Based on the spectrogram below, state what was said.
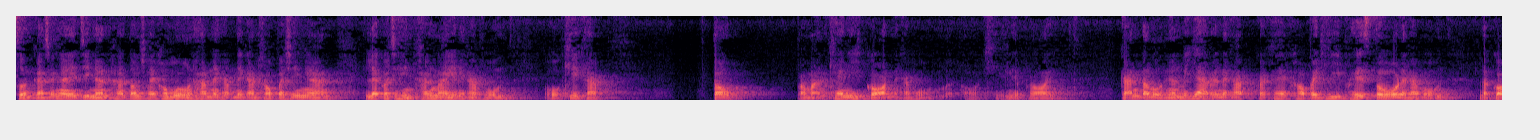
ส่วนการใช้งานจริงๆนั้นท่านต้องใช้ข้อมูลของท่านนะครับในการเข้าไปใช้งาน แล้วก็จะเห็นข้างในนะครับผมโอเคครับ ต้องประมาณแค่นี้ก่อนนะครับผมโอเคเรียบร้อย การดาวน์โหลดงั้นไม่ยากเลยนะครับ ก็แค่เข้าไปที่ Play Store นะครับผมแล้วก็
